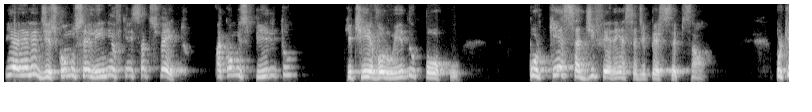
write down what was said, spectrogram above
e aí ele diz: como Celine, eu fiquei satisfeito, mas como espírito que tinha evoluído pouco. Por que essa diferença de percepção? Porque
